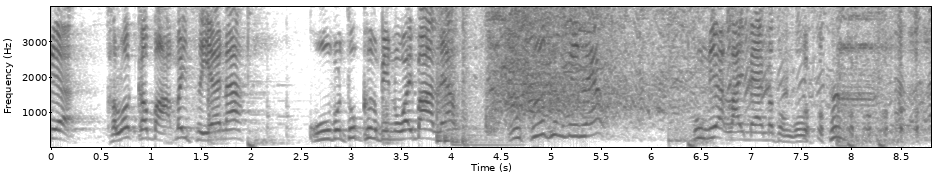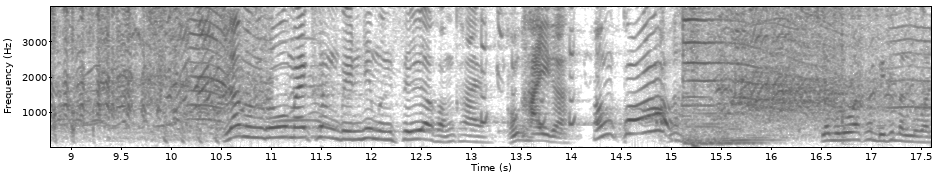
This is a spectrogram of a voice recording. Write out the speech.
เนี่ยถ้ารถกระบะไม่เสียนะ กูบรรทุกเครื่องบินเอาไว้บ้านแล้ว กูซื้อเครื่องบินแล้ว พรุ่งนี้ไลน์แมนมาส่งกู แล้วมึงรู้ไหมเครื่องบินที่มึงซื้ออะของใคร ของใครอีกอะของกูแล้วมึงรู้ว่าเครื่องบินที่มันลวน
